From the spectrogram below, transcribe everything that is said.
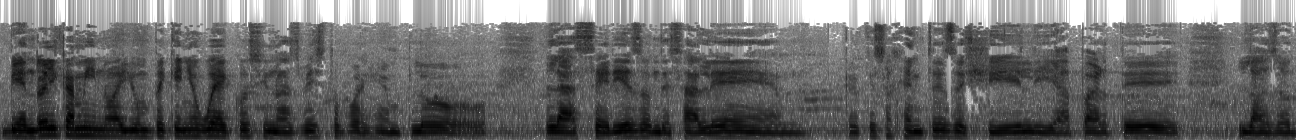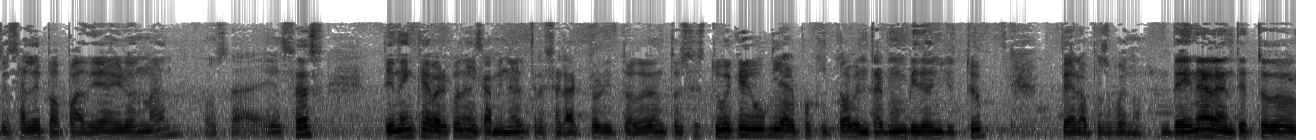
viendo el camino hay un pequeño hueco si no has visto por ejemplo las series donde sale creo que es agentes de Shield y aparte las donde sale el papá de Iron Man o sea esas tienen que ver con el camino del tercer actor y todo entonces tuve que googlear poquito aventarme un video en YouTube pero pues bueno de en adelante todo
